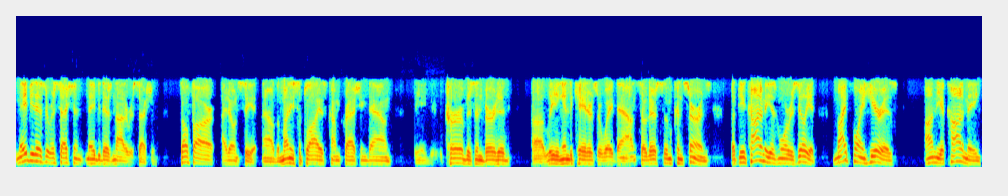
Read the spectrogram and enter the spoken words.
Maybe there's a recession, maybe there's not a recession. So far, I don't see it. Now, the money supply has come crashing down. The curve is inverted. Uh, leading indicators are way down. So there's some concerns, but the economy is more resilient. My point here is on the economy,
